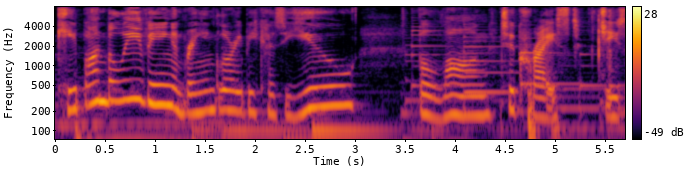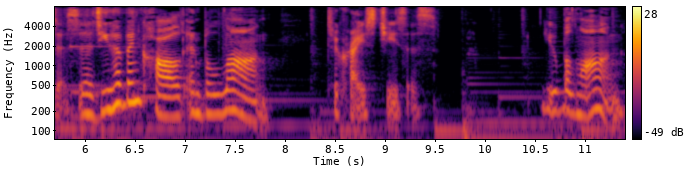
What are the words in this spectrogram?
Keep on believing and bringing glory because you belong to Christ Jesus. As you have been called and belong to Christ Jesus. You belong.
